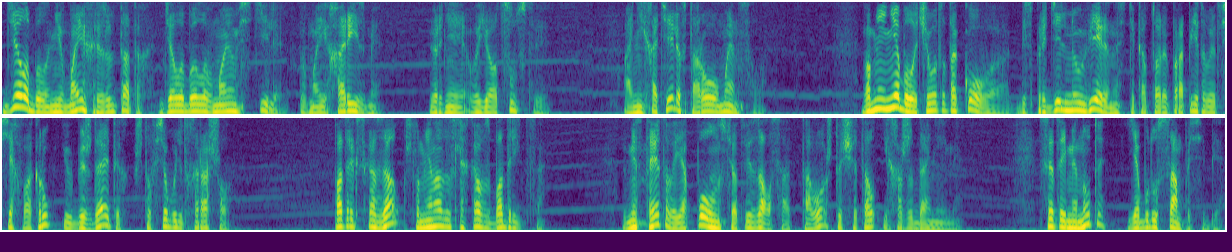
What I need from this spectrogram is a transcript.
Дело было не в моих результатах, дело было в моем стиле, в моей харизме, вернее, в ее отсутствии. Они хотели второго Мэнсела. Во мне не было чего-то такого, беспредельной уверенности, которая пропитывает всех вокруг и убеждает их, что все будет хорошо. Патрик сказал, что мне надо слегка взбодриться. Вместо этого я полностью отвязался от того, что считал их ожиданиями. С этой минуты я буду сам по себе.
